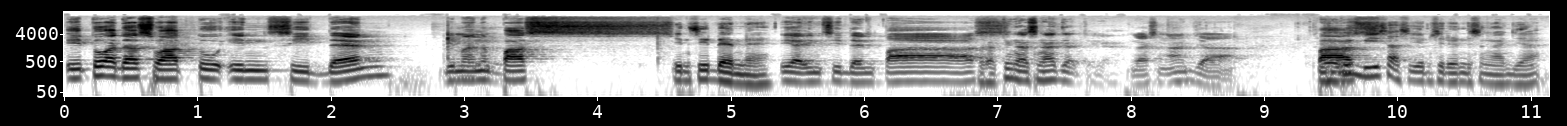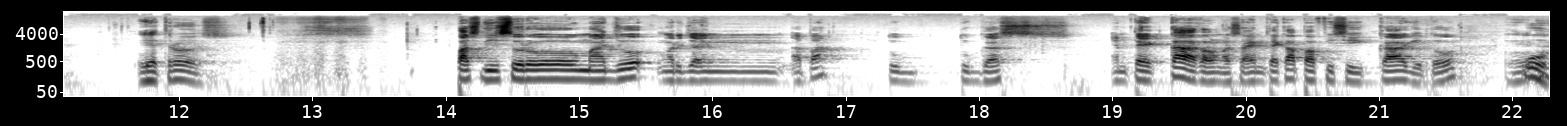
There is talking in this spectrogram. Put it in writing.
itu ada suatu insiden di mana pas Insiden ya. iya insiden pas Berarti nggak sengaja tuh ya. nggak sengaja Tapi pas bisa sih insiden disengaja. Iya terus. pas disuruh maju ngerjain apa tu- tugas MTK kalau nggak salah MTK apa fisika gitu Uh,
